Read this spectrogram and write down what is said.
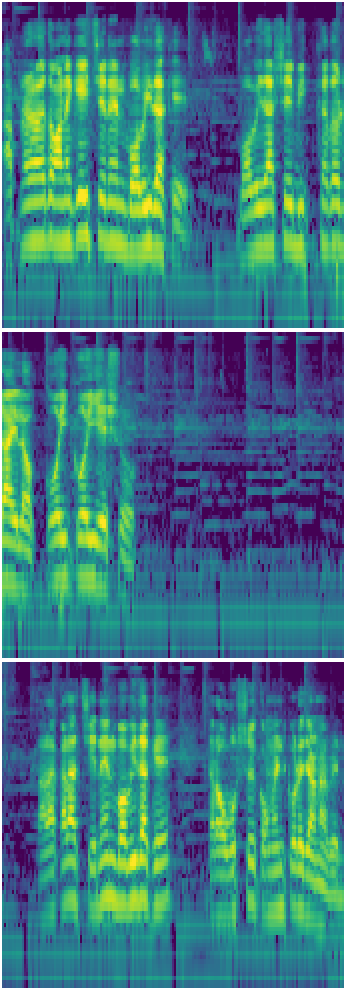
আপনারা হয়তো অনেকেই চেনেন ববিদাকে। ববিদার সেই বিখ্যাত ডায়লগ কই কই এসো? কারা কারা চেনেন ববিদাকে, তারা অবশ্যই কমেন্ট করে জানাবেন।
